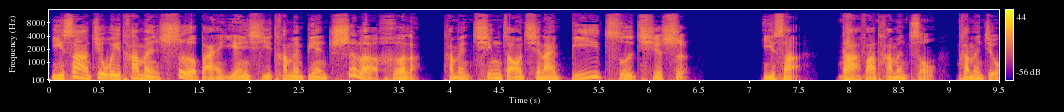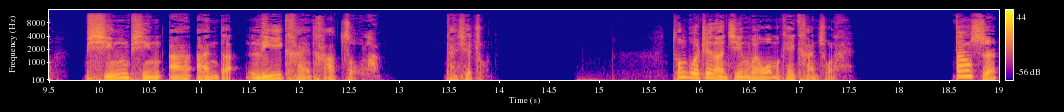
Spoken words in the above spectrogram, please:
以撒就为他们设摆筵席，他们便吃了喝了。他们清早起来彼此起誓，以撒打发他们走，他们就平平安安的离开他走了。感谢主。通过这段经文，我们可以看出来，当时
